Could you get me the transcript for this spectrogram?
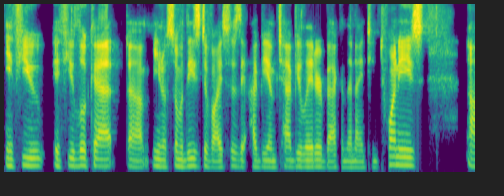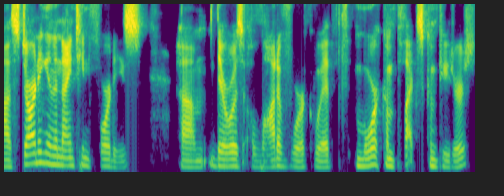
if you if you look at um, you know some of these devices, the IBM tabulator back in the 1920s, uh, starting in the 1940s, um, there was a lot of work with more complex computers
